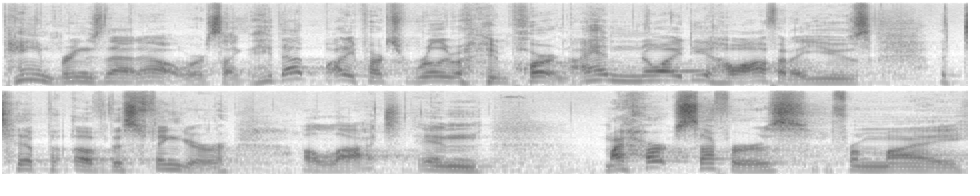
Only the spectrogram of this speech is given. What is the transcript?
pain brings that out where it's like, hey, that body part's really, really important. I had no idea how often I use the tip of this finger a lot. And my heart suffers from my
